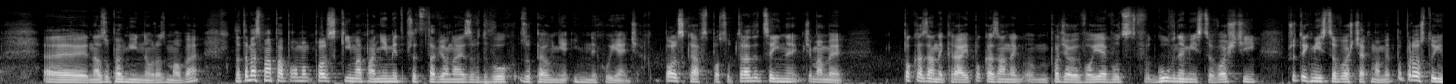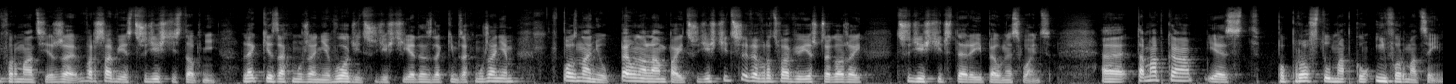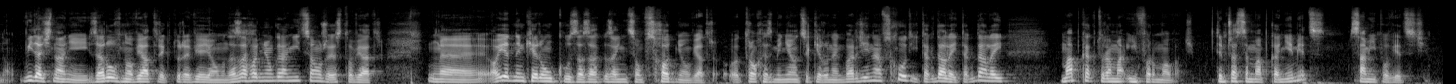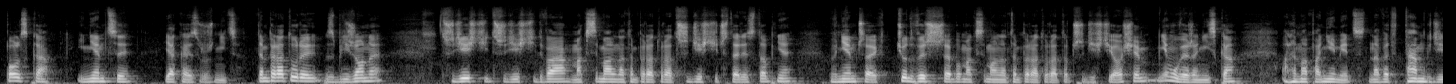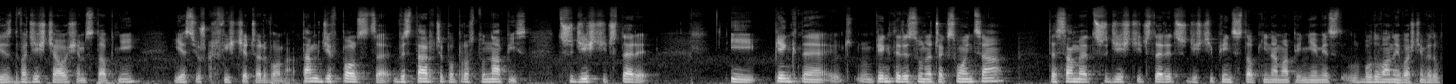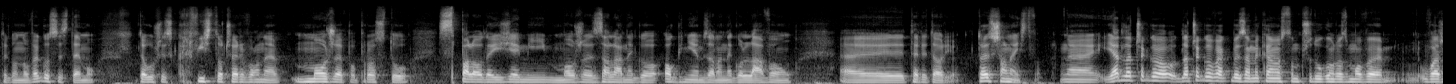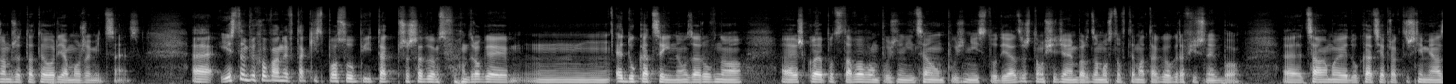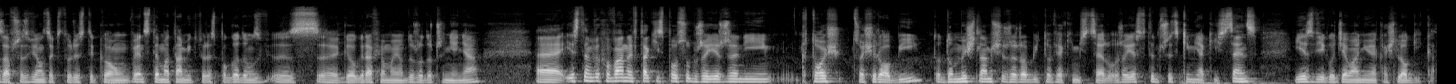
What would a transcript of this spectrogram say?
na zupełnie inną rozmowę. Natomiast mapa Polski i mapa Niemiec przedstawiona jest w dwóch zupełnie innych ujęciach. Polska w sposób tradycyjny, gdzie mamy Pokazany kraj, pokazane podziały województw, główne miejscowości. Przy tych miejscowościach mamy po prostu informację, że w Warszawie jest 30 stopni, lekkie zachmurzenie, w Łodzi 31 z lekkim zachmurzeniem, w Poznaniu pełna lampa i 33, we Wrocławiu jeszcze gorzej 34 i pełne słońce. E, ta mapka jest po prostu mapką informacyjną. Widać na niej zarówno wiatry, które wieją na zachodnią granicą, że jest to wiatr e, o jednym kierunku, za granicą wschodnią wiatr trochę zmieniający kierunek bardziej na wschód i tak dalej, i tak dalej. Mapka, która ma informować. Tymczasem mapka Niemiec, sami powiedzcie, Polska i Niemcy, jaka jest różnica. Temperatury zbliżone, 30-32, maksymalna temperatura 34 stopnie. W Niemczech ciut wyższe, bo maksymalna temperatura to 38. Nie mówię, że niska, ale mapa Niemiec, nawet tam, gdzie jest 28 stopni, jest już krwiście czerwona. Tam, gdzie w Polsce wystarczy po prostu napis 34 i piękny, piękny rysuneczek słońca, te same 34-35 stopni na mapie Niemiec, budowanej właśnie według tego nowego systemu, to już jest krwisto-czerwone morze po prostu spalonej ziemi, morze zalanego ogniem, zalanego lawą terytorium. To jest szaleństwo. E, ja dlaczego, dlaczego jakby zamykając tą przydługą rozmowę, uważam, że ta teoria może mieć sens. E, jestem wychowany w taki sposób i tak przeszedłem swoją drogę mm, edukacyjną, zarówno e, szkołę podstawową, później liceum, później studia. Zresztą siedziałem bardzo mocno w tematach geograficznych, bo e, cała moja edukacja praktycznie miała zawsze związek z turystyką, więc tematami, które z pogodą, z, geografią mają dużo do czynienia. E, jestem wychowany w taki sposób, że jeżeli ktoś coś robi, to domyślam się, że robi to w jakimś celu, że jest w tym wszystkim jakiś sens, jest w jego działaniu jakaś logika.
